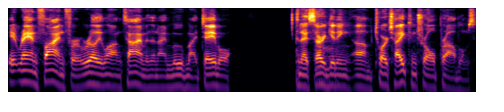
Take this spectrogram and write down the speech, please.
It ran fine for a really long time, and then I moved my table, and I started getting um, torch height control problems.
